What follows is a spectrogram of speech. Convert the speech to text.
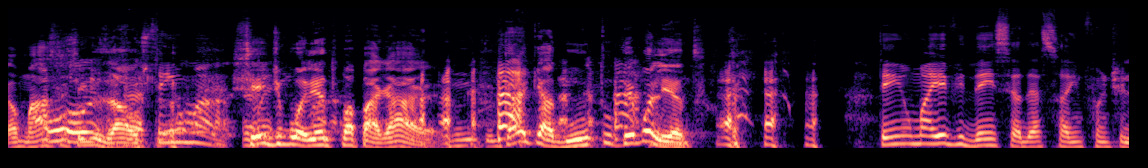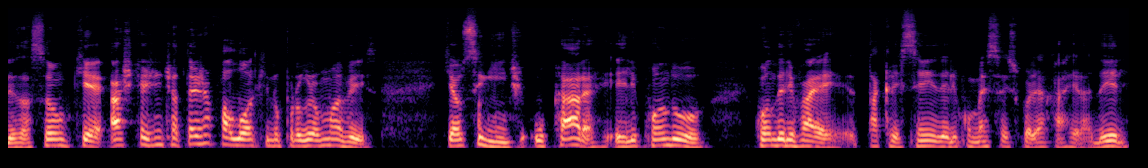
é o máximo Ô, chega exausto. uma- Cheio de boleto pra pagar. O cara que é adulto tem boleto. tem uma evidência dessa infantilização que é, acho que a gente até já falou aqui no programa uma vez, que é o seguinte, o cara, ele quando quando ele vai tá crescendo, ele começa a escolher a carreira dele,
